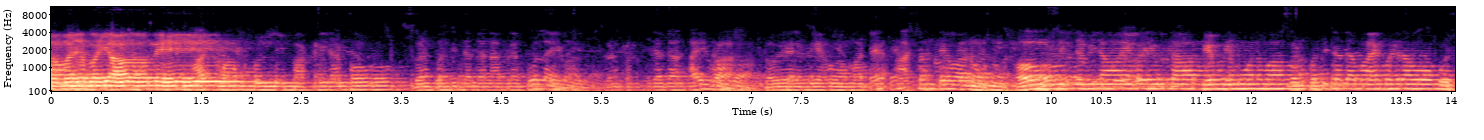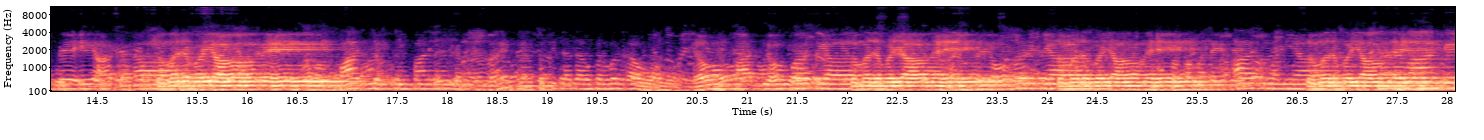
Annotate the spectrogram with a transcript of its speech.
સમર્પયામે પાકડી રાખો ગણપતિ દાદાને આપણે બોલાવ્યા ગણપતિ દાદા આવ્યા હવે એને બેહવા માટે આસન દેવાનું ઓમ સિદ્ધ વિનાયક દેવતાભ્યો નમો નમઃ ગણપતિ દાદા માહે પધરાવો પુષ્પેહિ આસના સમર્પયામે પાંચ ચમચી પાણી ગણેશભાઈ ગણપતિ દાદા ઉપર પધરાવો ઓમ આદ્યો પત્યા સમર્પયામે સમર્પયામે સમર્પયામે સર્વાંગે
